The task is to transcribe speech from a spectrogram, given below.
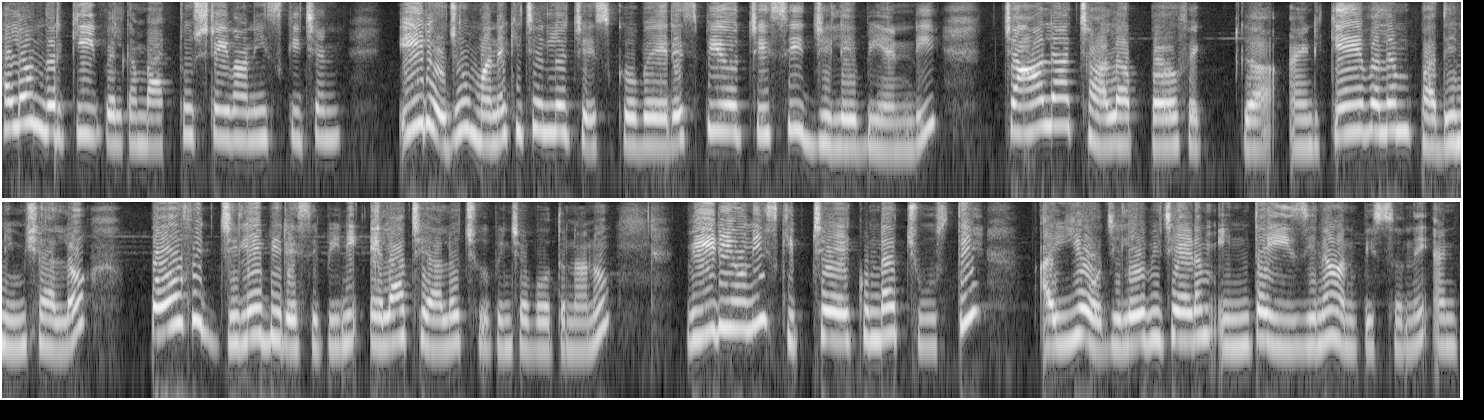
హలో అందరికీ welcome back to Srivani's kitchen. ఈరోజు మన కిచెన్లో చేసుకోబోయే రెసిపీ వచ్చేసి జిలేబీ అండి. చాలా చాలా పర్ఫెక్ట్గా అండ్ కేవలం పది నిమిషాల్లో పర్ఫెక్ట్ జిలేబీ రెసిపీని ఎలా చేయాలో చూపించబోతున్నాను. వీడియోని స్కిప్ చేయకుండా చూస్తే అయ్యో జిలేబీ చేయడం ఇంత ఈజీనా అనిపిస్తుంది. అండ్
